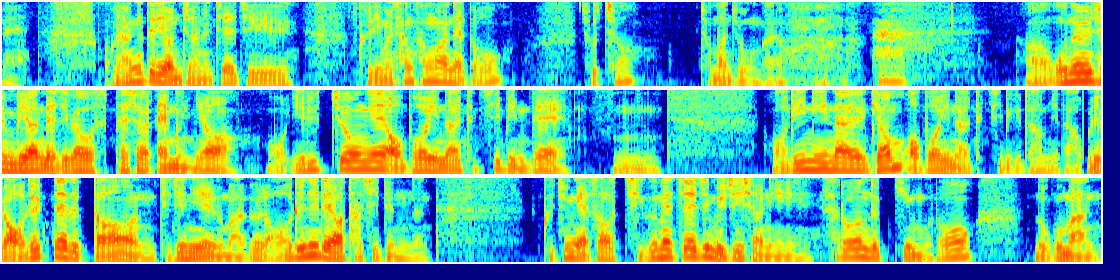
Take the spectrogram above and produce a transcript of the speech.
네. 고양이들이 연주하는 재즈 그림을 상상만 해도 좋죠? 저만 좋은가요? 어, 오늘 준비한 매직아워 스페셜 M은요, 뭐 일종의 어버이날 특집인데, 음, 어린이날 겸 어버이날 특집이기도 합니다. 우리가 어릴 때 듣던 디즈니의 음악을 어른이 되어 다시 듣는 그 중에서 지금의 재즈 뮤지션이 새로운 느낌으로 녹음한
